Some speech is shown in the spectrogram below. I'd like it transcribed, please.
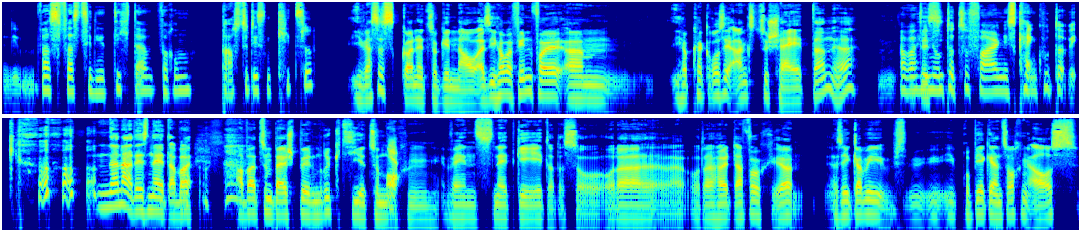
Was fasziniert dich da? Warum brauchst du diesen Kitzel? Ich weiß es gar nicht so genau. Also ich habe auf jeden Fall, ähm, ich habe keine große Angst zu scheitern, ja. Aber das, hinunterzufallen ist kein guter Weg. nein, nein, das nicht. Aber, aber zum Beispiel ein Rücktier zu machen, ja. wenn es nicht geht oder so. Oder, oder halt einfach, ja, also ich glaube, ich, ich probiere gern Sachen aus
